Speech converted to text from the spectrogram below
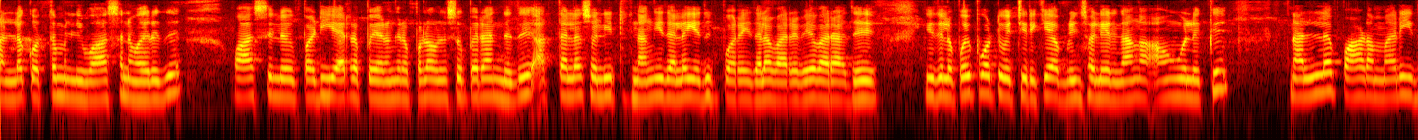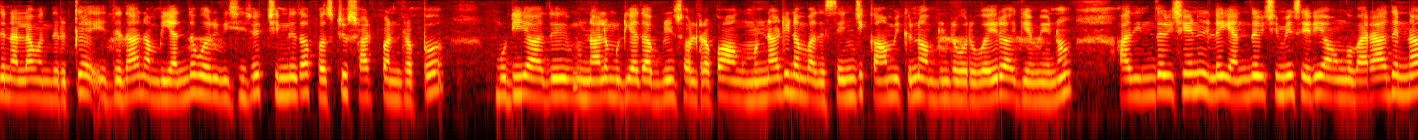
நல்லா கொத்தமல்லி வாசனை வருது. வாசல் படி ஏறுறப்போ இறங்குறப்பெல்லாம் அவ்வளோ சூப்பராக இருந்தது. அத்தைலாம் சொல்லிட்டு இருந்தாங்க இதெல்லாம் எதுக்கு போகிற இதெல்லாம் வரவே வராது. இதில் போய் போட்டு வச்சிருக்கே அப்படின்னு சொல்லியிருந்தாங்க. அவங்களுக்கு நல்ல பாடம் மாதிரி இது நல்லா வந்திருக்கு. இதுதான் நம்ம எந்த ஒரு விசேஷம் சின்னதாக ஃபஸ்ட்டு ஸ்டார்ட் பண்ணுறப்போ முடியாது உன்னால் முடியாது அப்படின்னு சொல்கிறப்போ அவங்க முன்னாடி நம்ம அதை செஞ்சு காமிக்கணும் அப்படின்ற ஒரு வைராக்கியம் வேணும். அது இந்த விஷயம்னு இல்லை எந்த விஷயமே சரி அவங்க வராதுன்னா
